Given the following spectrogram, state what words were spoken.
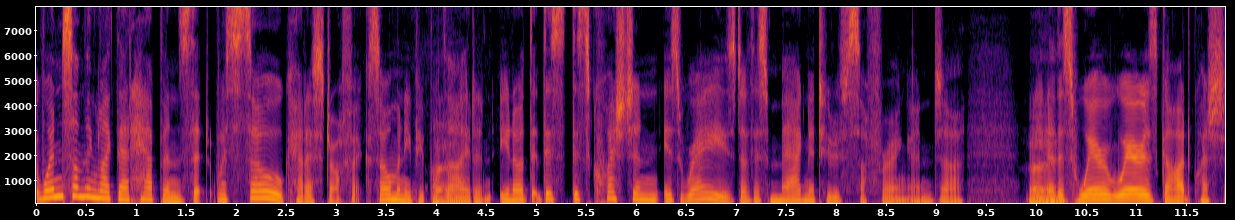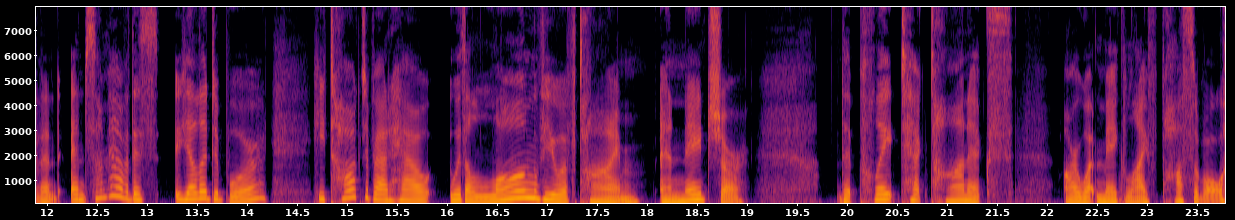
when something like that happens that was so catastrophic so many people right. died and you know th- this this question is raised of this magnitude of suffering and uh, you know this where where is god question and and somehow this Jelle de Boer he talked about how with a long view of time and nature that plate tectonics are what make life possible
